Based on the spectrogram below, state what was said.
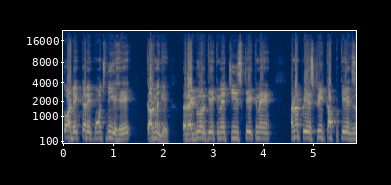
ਤੁਹਾਡੇ ਘਰੇ ਪਹੁੰਚਦੀ ਇਹ ਕਰਨਗੇ। ਰੈਗੂਲਰ ਕੇਕ ਨੇ ਚੀਜ਼ ਕੇਕ ਨੇ, ਹਨਾ ਪੇਸਟਰੀ ਕੱਪ ਕੇਕਸ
